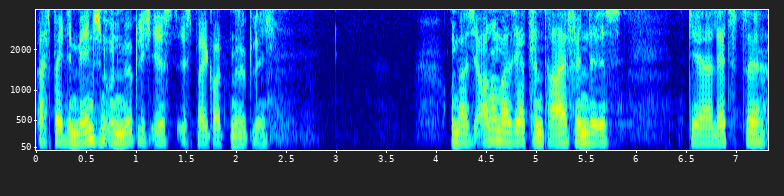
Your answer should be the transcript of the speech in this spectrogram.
Was bei den Menschen unmöglich ist, ist bei Gott möglich. Und was ich auch nochmal sehr zentral finde, ist der letzte,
